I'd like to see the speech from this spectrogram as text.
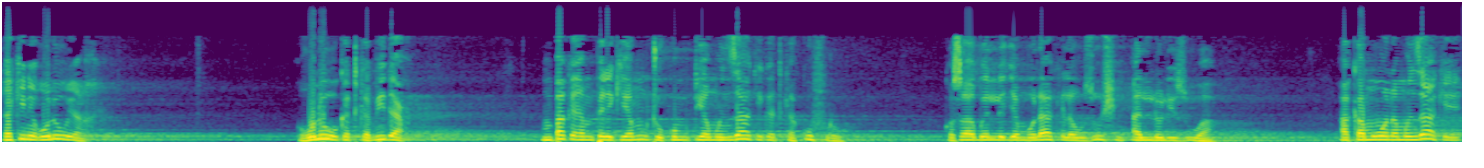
lakini ghuluu ya ghuluu katika bid'a mpaka yampelekea mtu kumtia mwenzake katika kufru kwa sababu lile jambo lake la uzushi alilolizua. Akamuona mwenzake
